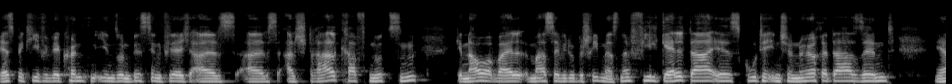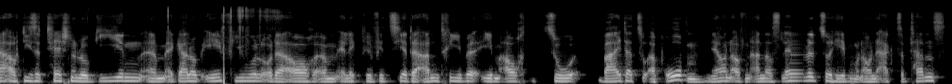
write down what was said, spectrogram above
Respektive, wir könnten ihn so ein bisschen vielleicht als, als, als Strahlkraft nutzen. Genau, weil, Marcel, wie du beschrieben hast, ne, viel Geld da ist, gute Ingenieure da sind. Ja, auch diese Technologien, ähm, egal ob E-Fuel oder auch ähm, elektrifizierte Antriebe, eben auch zu weiter zu erproben, ja, und auf ein anderes Level zu heben und auch eine Akzeptanz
